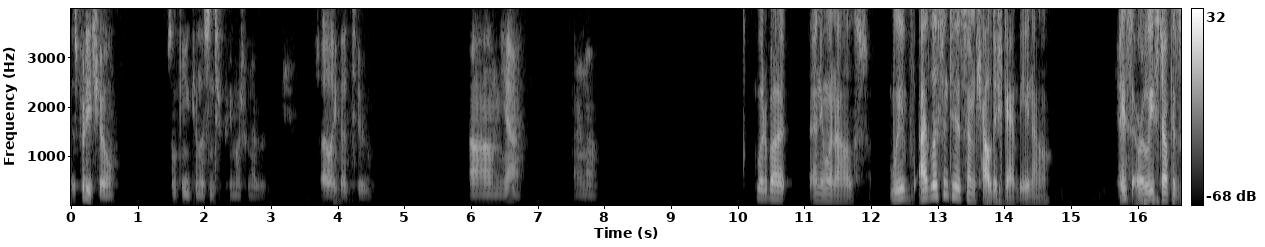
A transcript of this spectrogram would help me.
is pretty chill. Something you can listen to pretty much whenever. So I like that too. Um, yeah. I don't know. What about anyone else? We've I've listened to some Childish Gambino. Yeah. His early stuff is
